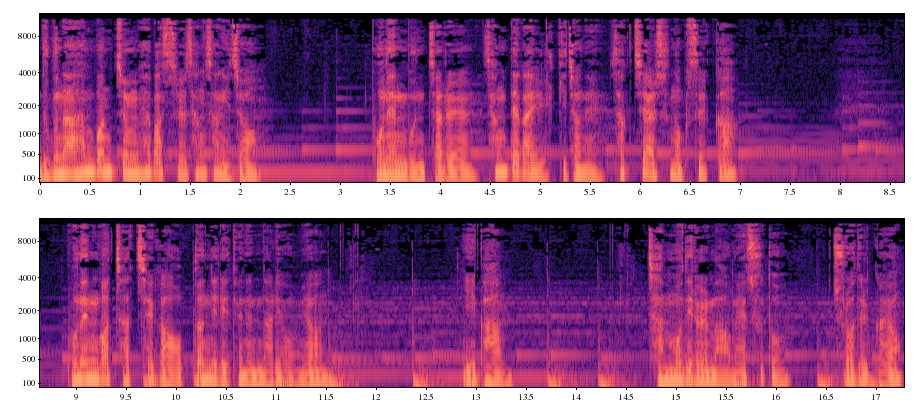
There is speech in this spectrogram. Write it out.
누구나 한 번쯤 해봤을 상상이죠. 보낸 문자를 상대가 읽기 전에 삭제할 순 없을까? 보낸 것 자체가 없던 일이 되는 날이 오면 이 밤, 잠 못 이룰 마음의 수도 줄어들까요?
